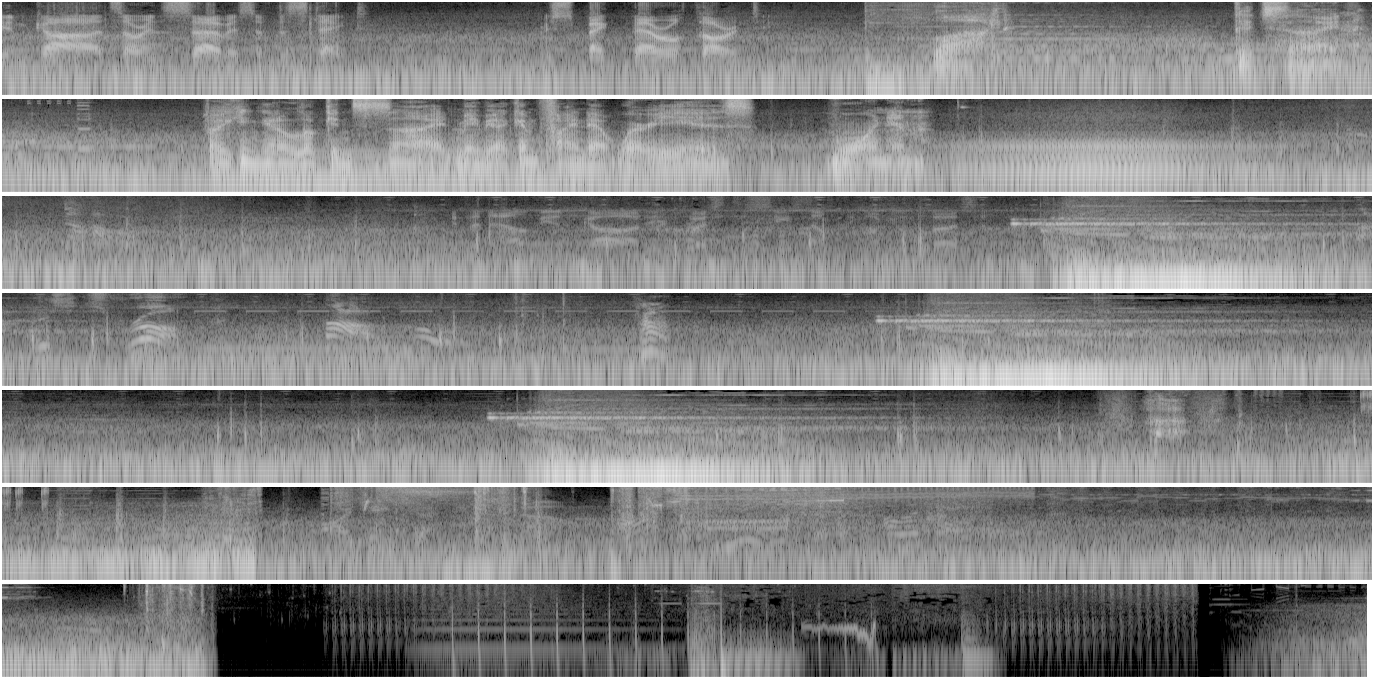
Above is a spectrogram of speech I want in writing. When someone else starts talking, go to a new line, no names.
Albion guards are in service of the state. Respect their authority.
Locked. Good sign. If I can get a look inside, maybe I can find out where he is. Warn him.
